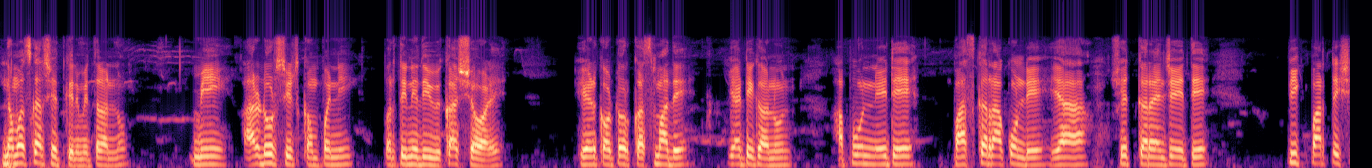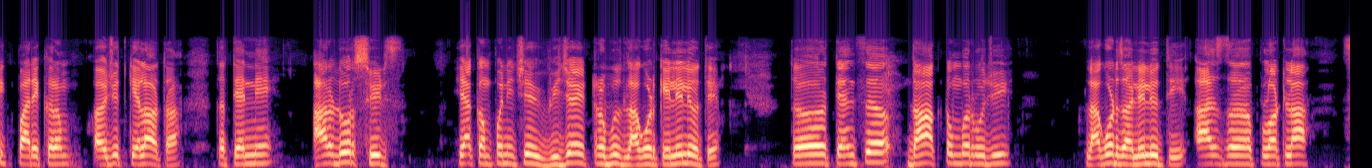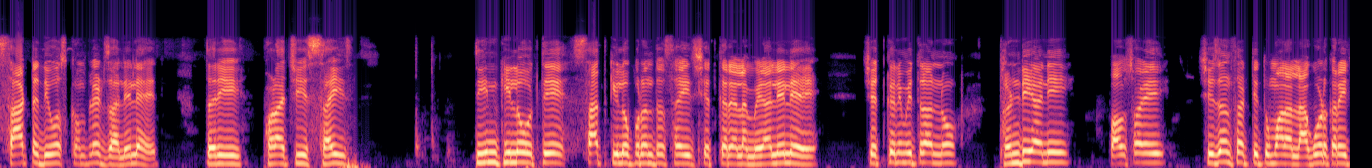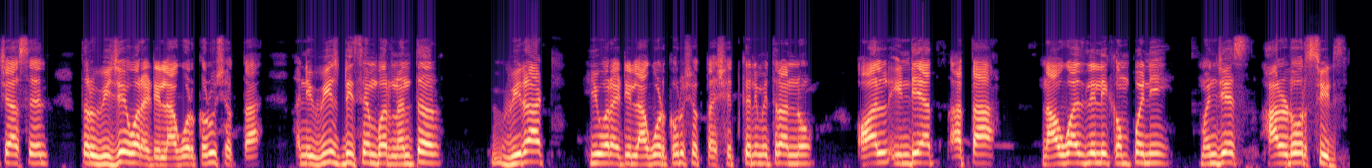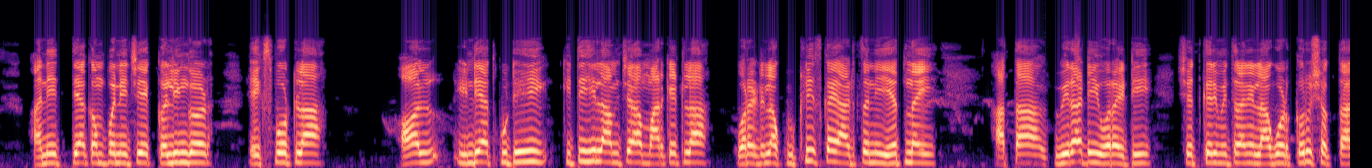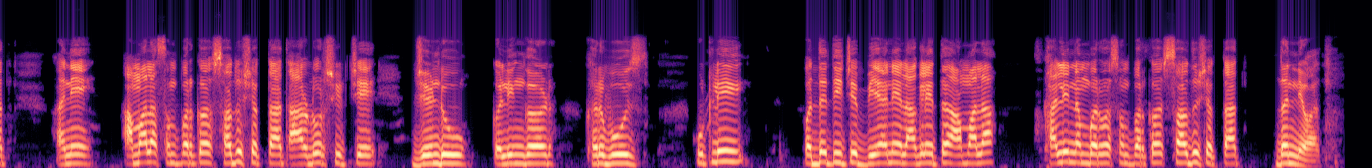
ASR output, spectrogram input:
नमस्कार शेतकरी मित्रांनो. मी आरडोर सीड्स कंपनी प्रतिनिधी विकास शेवाळे हेडक्वार्टर कसमादे या ठिकाणून आपण येथे भास्कर राकोंडे या शेतकऱ्यांच्या येथे पीक प्रात्यक्षिक कार्यक्रम आयोजित केला होता. तर त्यांनी आरडोर सीड्स या कंपनीचे विजय टरबूज लागवड केलेले होते. तर त्यांचं दहा ऑक्टोंबर रोजी लागवड झालेली होती. आज प्लॉटला साठ दिवस कंप्लीट झालेले आहेत. तरी फळाची साईज तीन किलो ते सात किलोपर्यंत साईज शेतकऱ्याला मिळालेली आहे. शेतकरी मित्रांनो थंडी आणि पावसाळी सीझनसाठी तुम्हाला लागवड करायची असेल तर विजय व्हरायटी लागवड करू शकता आणि वीस डिसेंबर नंतर विराट ही व्हरायटी लागवड करू शकता. शेतकरी मित्रांनो ऑल इंडियात आता नाव गाजलेली कंपनी म्हणजेच आरडोर सीड्स आणि त्या कंपनीचे कलिंगड एक्सपोर्टला ऑल इंडियात कुठेही कितीही लांबच्या मार्केटला व्हरायटीला कुठलीच काही अडचणी येत नाही. आता विराट ही व्हरायटी शेतकरी मित्रांनी लागवड करू शकतात आणि आम्हाला संपर्क साधू शकतात आरडोर शीटचे झेंडू कलिंगड खरबूज कुठली पद्धतीचे बियाणे लागले तर आम्हाला खाली नंबरवर संपर्क साधू शकतात. धन्यवाद.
